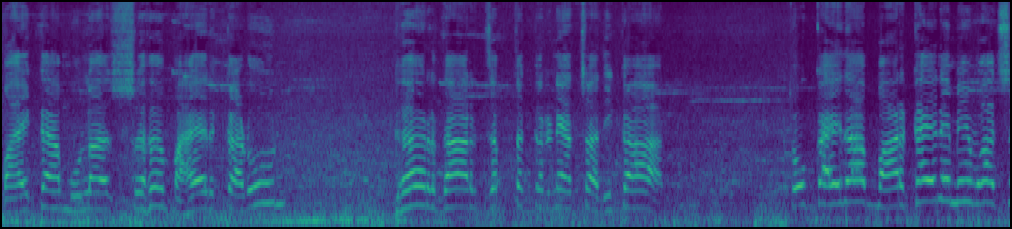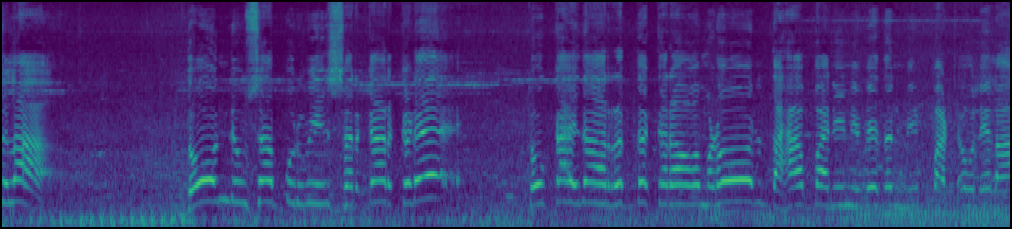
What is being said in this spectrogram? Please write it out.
बायका मुलासह बाहेर काढून घरदार जप्त करण्याचा अधिकार. तो कायदा बारकाईने मी वाचला. दोन दिवसापूर्वी सरकारकडे तो कायदा रद्द करावा म्हणून दहा पाणी निवेदन मी पाठवलेला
